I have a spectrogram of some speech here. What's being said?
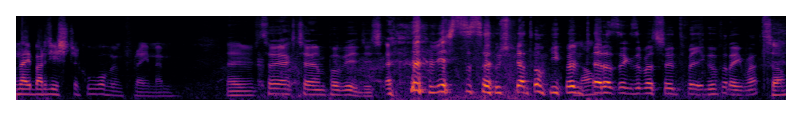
najbardziej szczegółowym frame'em. E, Co ja chciałem powiedzieć? Wiesz co sobie uświadomiłem No. teraz, jak zobaczyłem twojego frame'a? Co?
